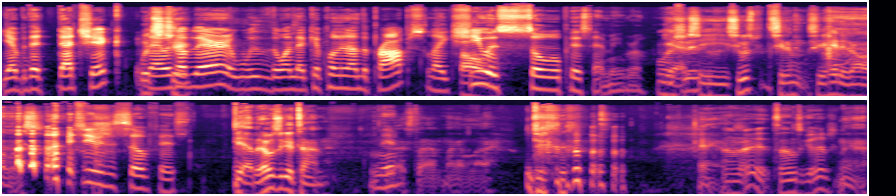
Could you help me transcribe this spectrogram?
Yeah, but that that chick Which that was chick? up there with the one that kept pulling out the props, like she Oh. was so pissed at me, bro. Was yeah, she? she she was she didn't she hated all of us. she was just so pissed. yeah, but that was a good time. Yeah. Last time, I'm not gonna lie. Yeah, All right, sounds good. yeah,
